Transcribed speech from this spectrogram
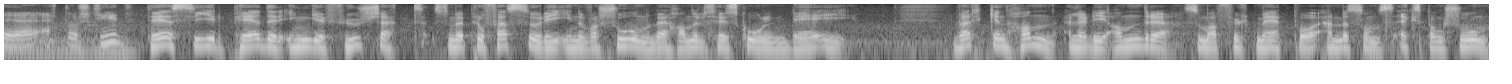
til ett års tid. Det sier Peder Inge Furseth, som er professor i innovasjon ved Handelshøyskolen BI. Verken han eller de andre som har fulgt med på Amazons ekspansjon,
